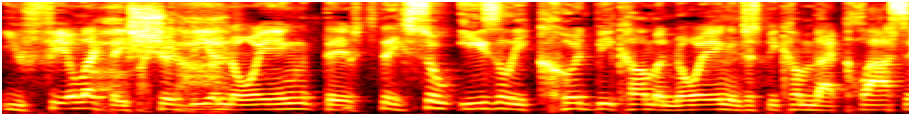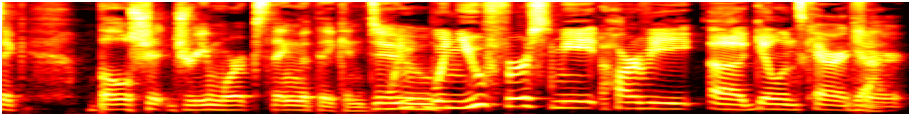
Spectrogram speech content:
You feel like they should be annoying. They they so easily could become annoying and just become that classic bullshit DreamWorks thing that they can do. when you first meet Harvey uh, Guillén's character,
